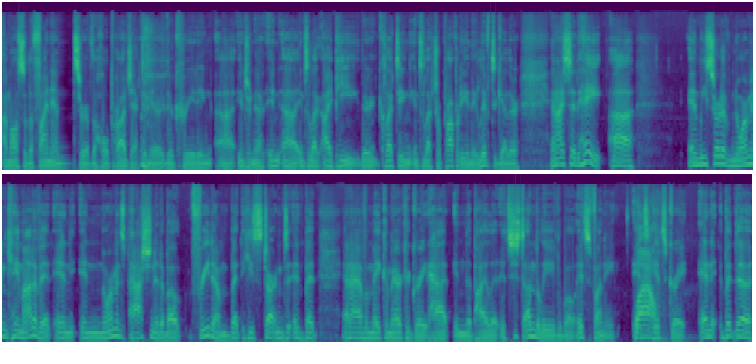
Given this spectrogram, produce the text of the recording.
i'm also the financer of the whole project and they're they're creating uh, internet in, uh, intellect ip they're collecting intellectual property and they live together. And i said hey uh, and we sort of Norman came out of it and and Norman's passionate about freedom but he's starting to but and I have a make America great hat in the pilot. It's just unbelievable. It's funny. It's, Wow. it's great. And but the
